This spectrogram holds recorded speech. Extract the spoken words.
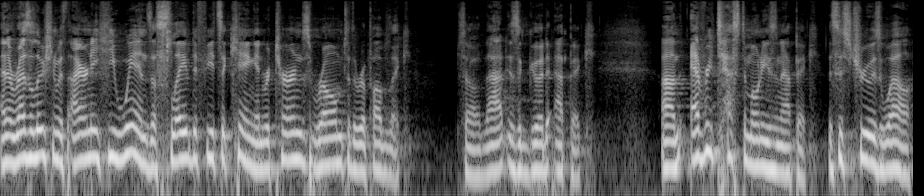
And the resolution with irony, he wins. A slave defeats a king and returns Rome to the Republic. So that is a good epic. Um, every testimony is an epic. This is true as well.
